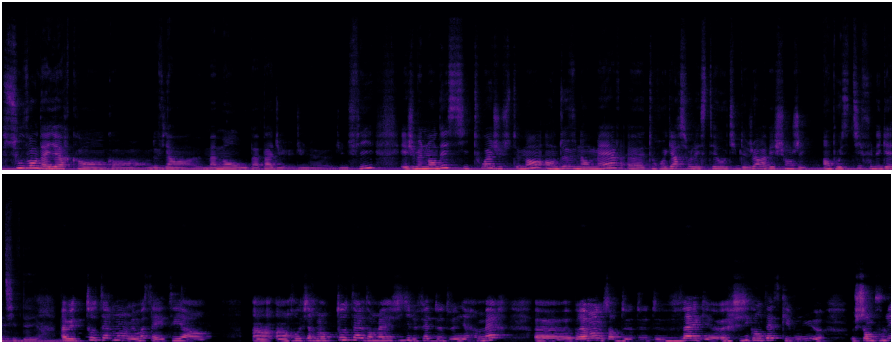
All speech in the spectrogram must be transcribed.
Souvent d'ailleurs quand, on devient maman ou papa d'une fille. Et je me demandais si toi justement, en devenant mère, euh, ton regard sur les stéréotypes de genre avait changé, en positif ou négatif d'ailleurs. Ah mais totalement, mais moi ça a été un, un, revirement total dans ma vie, le fait de devenir mère. Euh, vraiment une sorte de, de, vague euh, gigantesque est venue euh, chambouler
